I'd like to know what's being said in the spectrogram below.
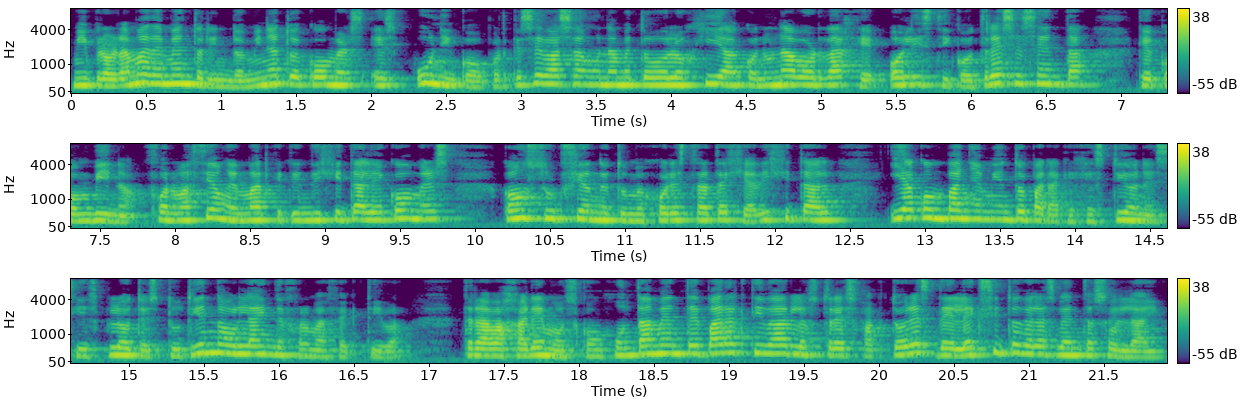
Mi programa de mentoring Domina tu e-commerce es único porque se basa en una metodología con un abordaje holístico 360 que combina formación en marketing digital e-commerce, construcción de tu mejor estrategia digital y acompañamiento para que gestiones y explotes tu tienda online de forma efectiva. Trabajaremos conjuntamente para activar los tres factores del éxito de las ventas online.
